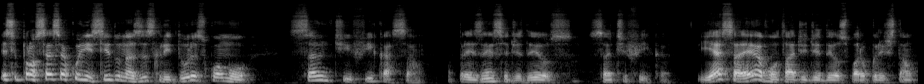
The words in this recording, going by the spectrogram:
Esse processo é conhecido nas Escrituras como santificação. A presença de Deus santifica. E essa é a vontade de Deus para o cristão.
